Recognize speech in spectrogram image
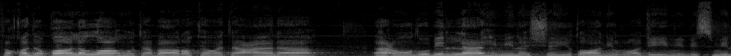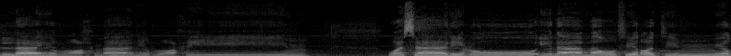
فقد قال الله تبارك وتعالى أعوذ بالله من الشيطان الرجيم. بسم الله الرحمن الرحيم. وسارعوا إلى مغفرة من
